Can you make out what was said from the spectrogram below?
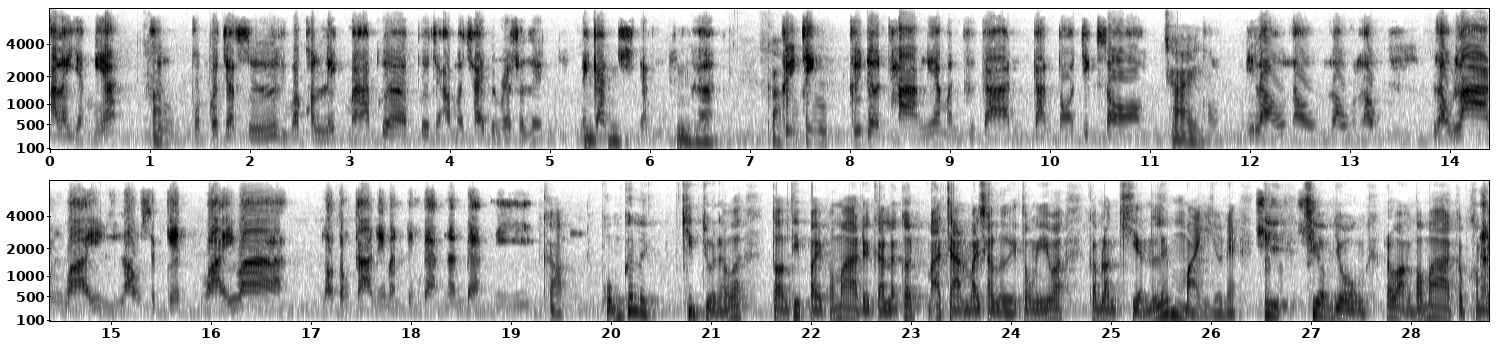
อะไรอย่างเนี้ยครับซึ่งผมก็จะซื้อหรือว่าคอลเลกมาเพื่อเพื่อจะเอามาใช้เป็น reference ในการอืมเขียนอืมนะ ครับคือจริงๆคือเดินทางเนี่ยมันคือการการต่อจิ๊กซอว์ใช่ของที่เราเราเราเราเราล่างไว้หรือเราสเก็ตไว้ว่าเราต้องการให้มันเป็นแบบนั้นแบบนี้ครับ ผมก็เลยคิดอยู่นะว่า ตอนที่ไปพม่าด้วยกัน แล้วก็อาจารย์มาเฉลยตรงนี้ว่ากำลังเขียนเล่มใหม่อยู่เนี่ยที่เชื่อมโยงระหว่างพม่ากับเขม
